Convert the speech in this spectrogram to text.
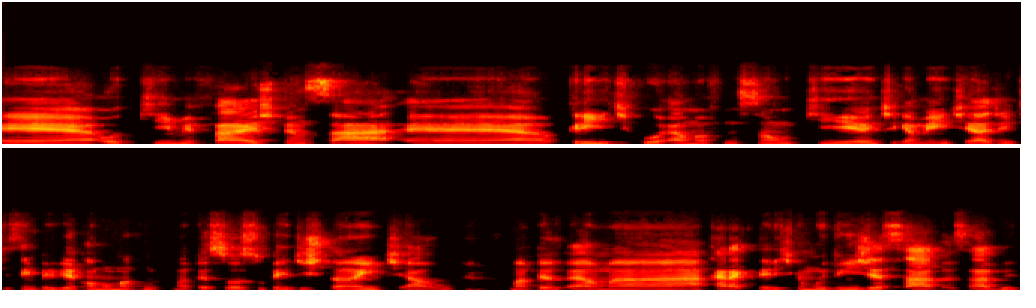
É, o que me faz pensar é crítico é uma função que antigamente a gente sempre via como uma, uma pessoa super distante, uma, é uma característica muito engessada, sabe?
